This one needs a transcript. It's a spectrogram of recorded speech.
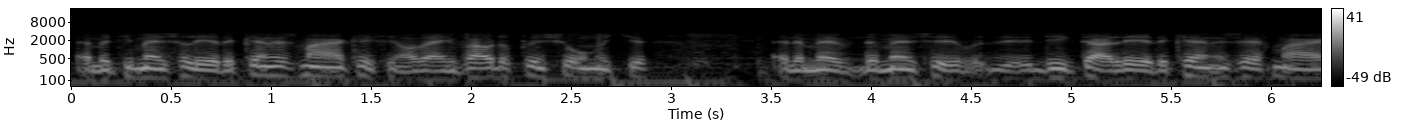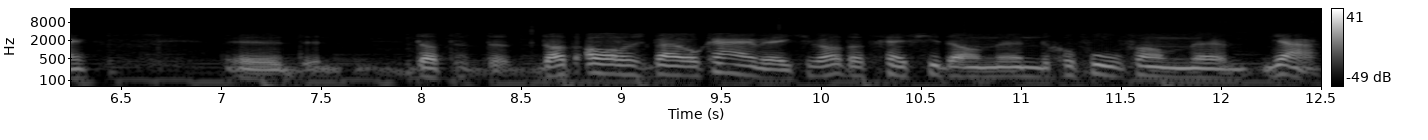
En met die mensen leerde kennismaken. Ik ging al een eenvoudig pensionnetje. En de, me- de mensen die ik daar leerde kennen, zeg maar... eh, dat, dat, dat alles bij elkaar, weet je wel. Dat geeft je dan een gevoel van, eh, ja...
